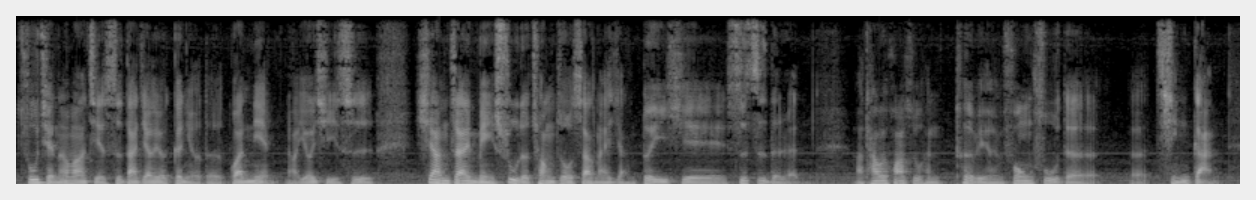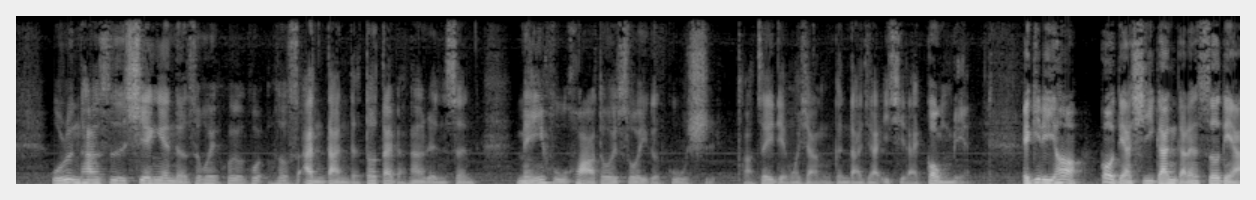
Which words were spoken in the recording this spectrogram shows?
粗浅的方法解释，大家会更有的观念啊。尤其是像在美术的创作上来讲，对一些失智的人。啊，他会画出很特别、很丰富的呃情感，无论它是鲜艳的，是会会会，或是暗淡的，都代表他的人生。每一幅画都会说一个故事啊，这一点我想跟大家一起来共勉。会记你哈，固定时间给咱锁定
